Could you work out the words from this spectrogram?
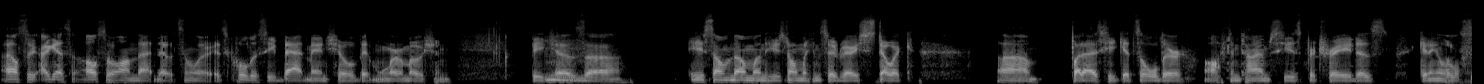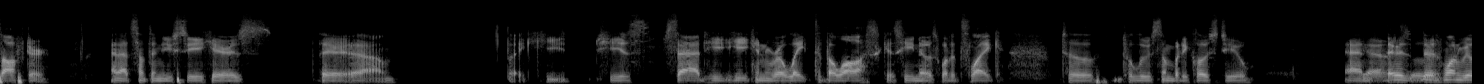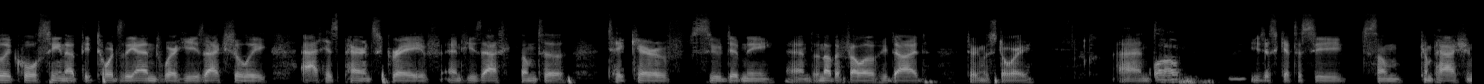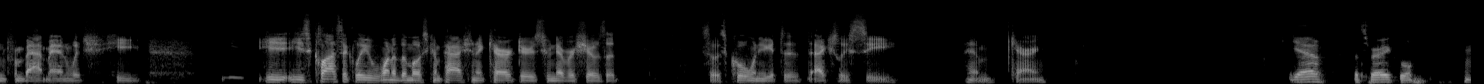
I also, I guess, also on that note, similar, it's cool to see Batman show a bit more emotion because uh, he's someone who's normally considered very stoic, um, but as he gets older, oftentimes he is portrayed as getting a little softer, and that's something you see here is the um, like he he is sad. He he can relate to the loss because he knows what it's like to to lose somebody close to you. And Yeah, there's absolutely. there's one really cool scene at the towards the end where he's actually at his parents' grave and he's asking them to take care of Sue Dibney and another fellow who died during the story. And Wow. you just get to see some compassion from Batman, which he he he's classically one of the most compassionate characters who never shows it. So it's cool when you get to actually see him caring. Yeah. That's very cool. Hmm.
